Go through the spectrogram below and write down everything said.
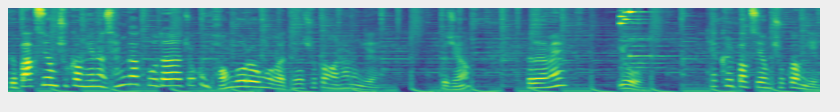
그 박스형 축광기는 생각보다 조금 번거로운 것 같아요. 축광을 하는 게. 그죠? 그 다음에 요 태클 박스형 축광기.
